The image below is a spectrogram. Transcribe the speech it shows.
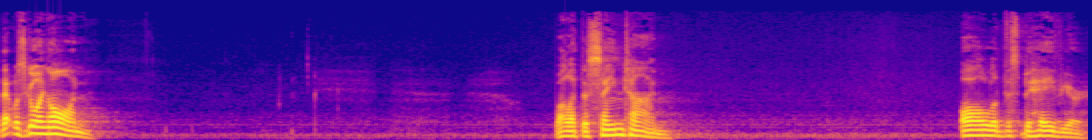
that was going on. While at the same time, all of this behavior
